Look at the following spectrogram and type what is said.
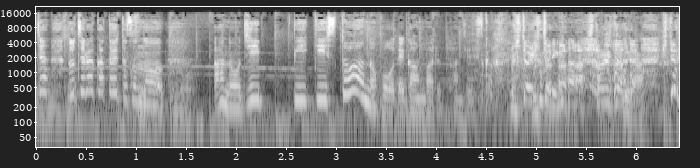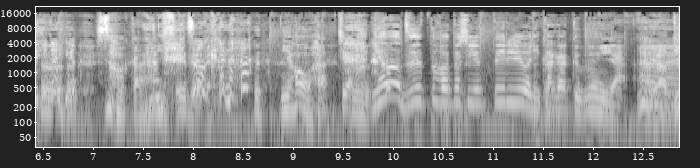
じゃあどちらかというとそのあの GPT ストアの方で頑張る感じですか？一人一人が。一人一人人がそうかな？そうかな？日本は？違う。日本はずっと私言っているように科学分野、技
